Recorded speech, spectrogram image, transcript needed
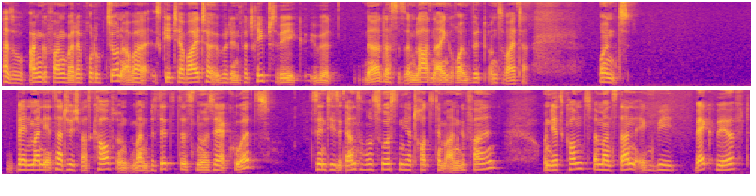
Also angefangen bei der Produktion, aber es geht ja weiter über den Vertriebsweg, über, ne, dass es im Laden eingeräumt wird und so weiter. Und wenn man jetzt natürlich was kauft und man besitzt es nur sehr kurz, sind diese ganzen Ressourcen ja trotzdem angefallen. Und jetzt kommt es, wenn man es dann irgendwie wegwirft,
